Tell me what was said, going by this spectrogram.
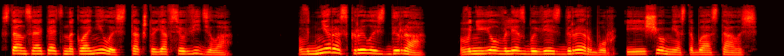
Станция опять наклонилась, так что я все видела. В дне раскрылась дыра. В нее влез бы весь Дрербур, и еще место бы осталось.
